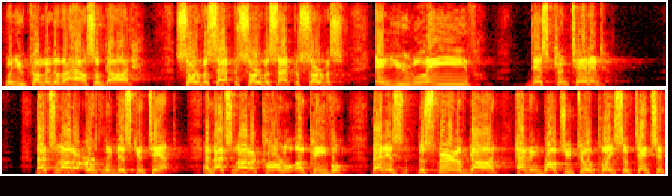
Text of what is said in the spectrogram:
when you come into the house of God, service after service after service, and you leave discontented, that's not an earthly discontent, and that's not a carnal upheaval. That is the Spirit of God having brought you to a place of tension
